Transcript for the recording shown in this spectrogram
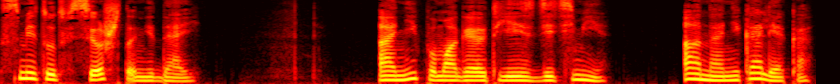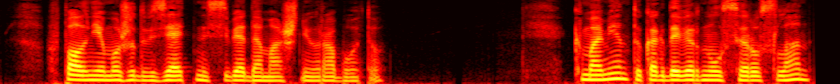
сметут все, что не дай. Они помогают ей с детьми. Она не калека, вполне может взять на себя домашнюю работу. К моменту, когда вернулся Руслан,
